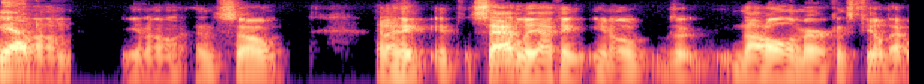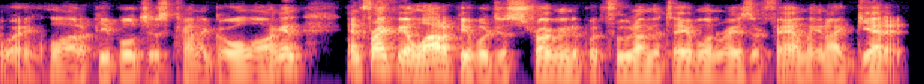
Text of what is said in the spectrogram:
Yeah. Um, you know, and so and I think it, sadly, I think you know the, not all Americans feel that way. A lot of people just kind of go along, and and frankly, a lot of people are just struggling to put food on the table and raise their family, and I get it.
